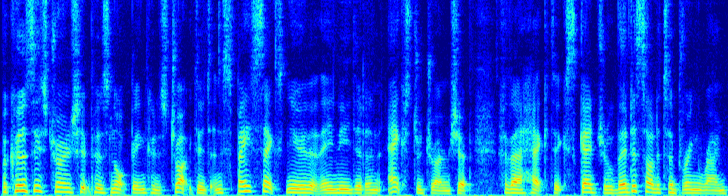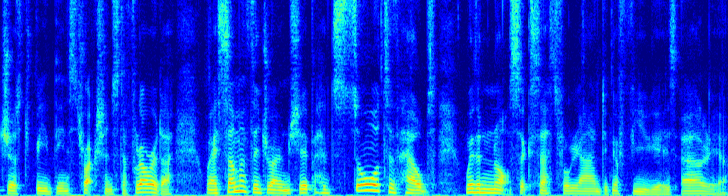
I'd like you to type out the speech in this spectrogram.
Because this drone ship has not been constructed and SpaceX knew that they needed an extra drone ship for their hectic schedule, they decided to bring around Just Read the Instructions to Florida, where some of the drone ship had sort of helped with a not successful landing a few years earlier.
